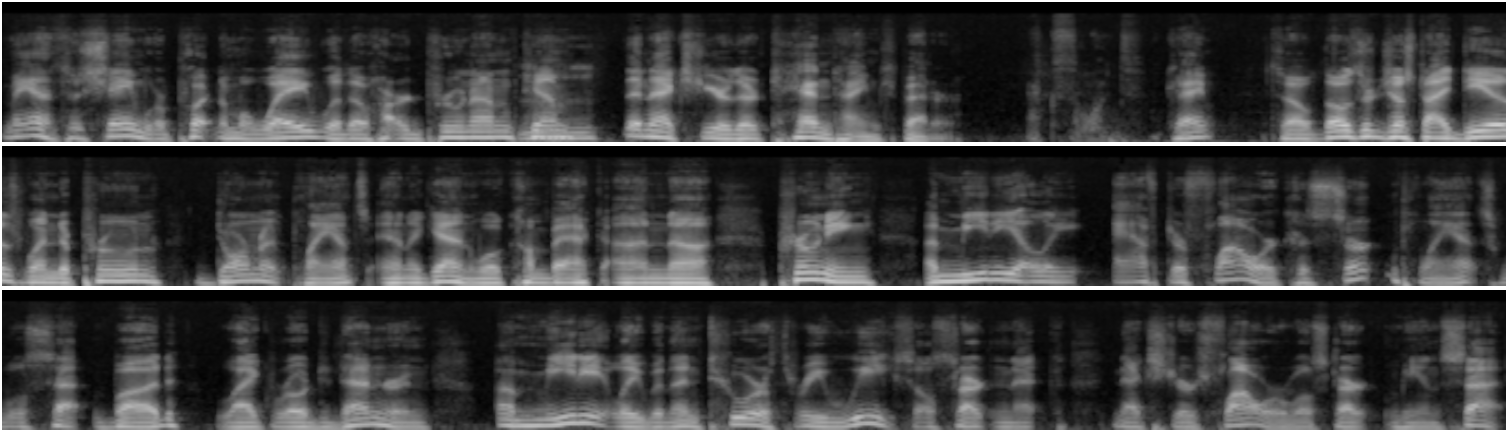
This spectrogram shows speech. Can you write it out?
man, it's a shame we're putting them away with a hard prune on them, Kim. The next year they're 10 times better. Excellent. Okay. So those are just ideas when to prune dormant plants. And again, we'll come back on uh, pruning immediately after flower because certain plants will set bud, like rhododendron, immediately within two or three weeks. They'll start next next year's flower will start being set.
